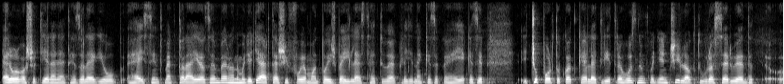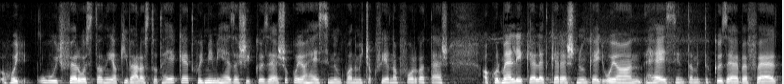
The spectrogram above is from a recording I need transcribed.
elolvasott jelenethez a legjobb helyszínt megtalálja az ember, hanem hogy a gyártási folyamatba is beilleszthetőek legyenek ezek a helyek. Ezért csoportokat kellett létrehoznunk, vagy ilyen csillagtúra-szerűen, tehát, hogy úgy felosztani a kiválasztott helyeket, hogy mi mihez esik közel. Sok olyan helyszínünk van, ami csak fél nap forgatás, akkor mellé kellett keresnünk egy olyan helyszínt, amit a közelbe fel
